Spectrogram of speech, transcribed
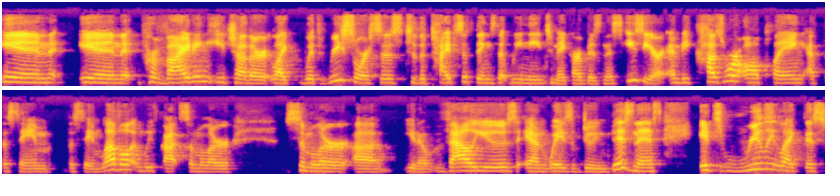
in in providing each other like with resources to the types of things that we need to make our business easier. And because we're all playing at the same the same level and we've got similar similar uh, you know values and ways of doing business it's really like this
